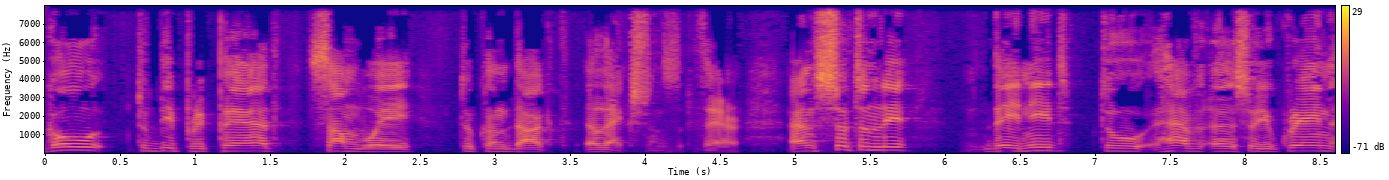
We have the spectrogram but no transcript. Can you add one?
go to be prepared some way to conduct elections there. And certainly they need to have, uh, so Ukraine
